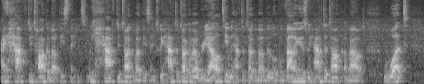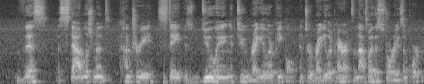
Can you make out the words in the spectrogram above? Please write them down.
I have to talk about these things. We have to talk about these things. We have to talk about reality. We have to talk about biblical values. We have to talk about what this establishment, country, state is doing to regular people and to regular parents. And that's why this story is important.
